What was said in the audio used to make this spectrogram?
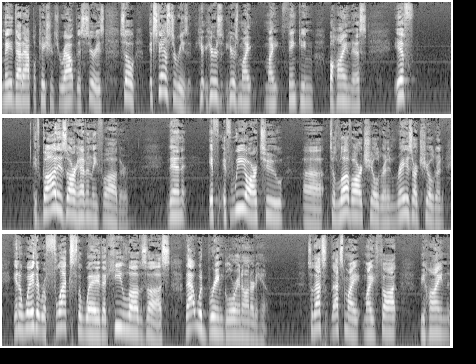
made that application throughout this series. So it stands to reason. Here, here's here's my, my thinking behind this. If, if God is our Heavenly Father, then if, if we are to, uh, to love our children and raise our children in a way that reflects the way that He loves us, that would bring glory and honor to Him. So that's, that's my, my thought behind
